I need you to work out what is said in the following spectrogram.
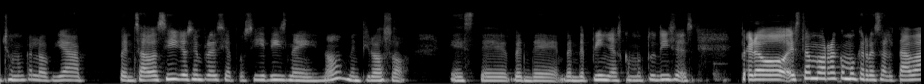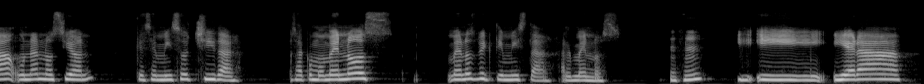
yo nunca lo había pensado así. Yo siempre decía, pues sí, Disney, ¿no? Mentiroso, este, vende, vende piñas, como tú dices. Pero esta morra como que resaltaba una noción que se me hizo chida, o sea, como menos, menos victimista, al menos. y, y era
